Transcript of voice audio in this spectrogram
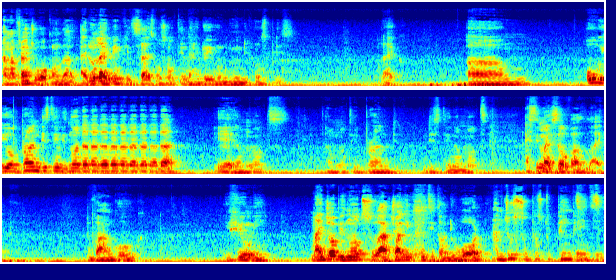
And I'm trying to work on that. I don't like being criticized for something that I don't even do in the first place. Like, um, oh, your brand, this thing is not da da da da da da da da. Yeah, I'm not, I'm not a brand, this thing, I'm not. I see myself as like Van Gogh. You feel me? My job is not to actually put it on the wall. I'm just supposed to paint, paint it. it.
